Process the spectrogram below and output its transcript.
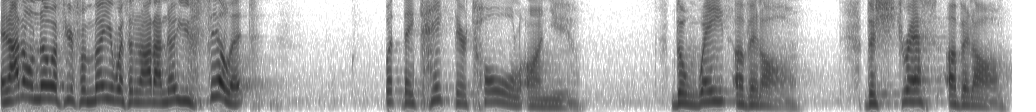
And I don't know if you're familiar with it or not, I know you feel it but they take their toll on you. The weight of it all, the stress of it all,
